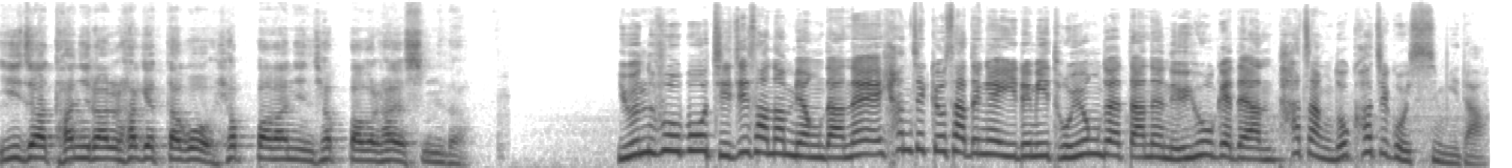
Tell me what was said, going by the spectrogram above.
이자 단일화를 하겠다고 협박 아닌 협박을 하였습니다. 윤 후보 지지 선언 명단에 현직 교사 등의 이름이 도용됐다는 의혹에 대한 파장도 커지고 있습니다.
